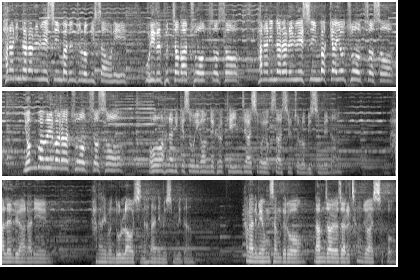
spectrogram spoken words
하나님 나라를 위해 쓰임 받은 줄로 믿사오니 우리를 붙잡아 주옵소서 하나님 나라를 위해 쓰임 받게 하여 주옵소서 영광을 받아 주옵소서. 오 하나님께서 우리 가운데 그렇게 임재하시고 역사하실 줄로 믿습니다. 할렐루야 하나님. 하나님은 놀라우신 하나님이십니다. 하나님의 형상대로 남자와 여자를 창조하시고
